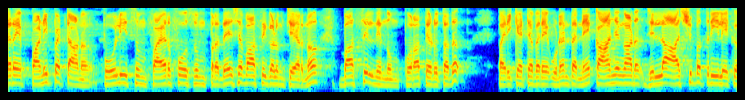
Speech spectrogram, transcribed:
ഏറെ പണിപ്പെട്ടാണ് പോലീസും ഫയർഫോഴ്സും പ്രദേശവാസികളും ചേർന്ന് ബസ്സിൽ നിന്നും പുറത്തെടുത്തത്. പരിക്കേറ്റവരെ ഉടൻ തന്നെ കാഞ്ഞങ്ങാട് ജില്ലാ ആശുപത്രിയിലേക്ക്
